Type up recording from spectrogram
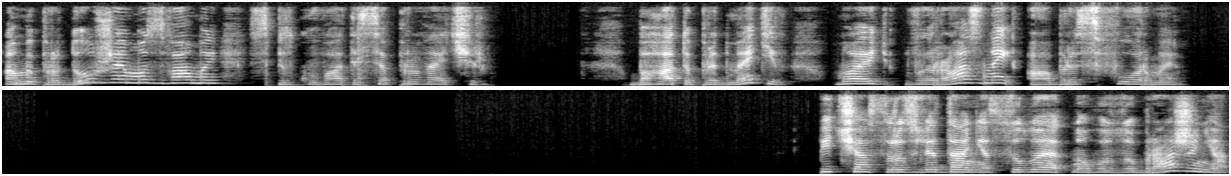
А ми продовжуємо з вами спілкуватися про вечір. Багато предметів мають виразний абрис форми. Під час розглядання силуетного зображення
